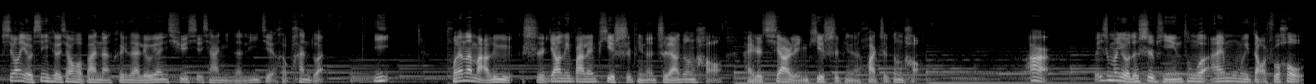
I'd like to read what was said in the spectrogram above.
希望有兴趣的小伙伴呢，可以在留言区写下你的理解和判断。一，同样的码率是幺零八零 P 视频的质量更好，还是七二零 P 视频的画质更好？二，为什么有的视频通过 iMovie 导出后，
